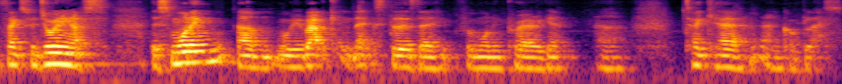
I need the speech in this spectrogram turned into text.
Thanks for joining us this morning. Um, we'll be back next Thursday for morning prayer again. Uh, take care and God bless.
